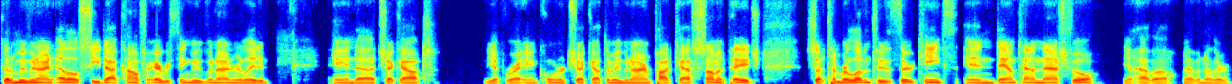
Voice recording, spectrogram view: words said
Go to movingironllc.com for everything Moving Iron related. And uh, check out the upper right hand corner. Check out the Moving Iron Podcast Summit page. September 11th through the 13th in downtown Nashville. You'll have a we have another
